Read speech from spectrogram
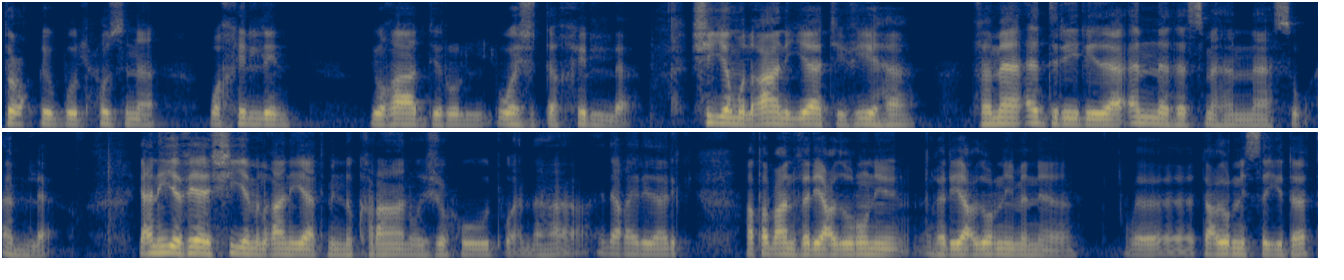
تعقب الحزن وخل يغادر الوجد خلا شيم الغانيات فيها فما أدري لذا أنث اسمها الناس أم لا. يعني هي فيها شيء من الغانيات من نكران وجحود وأنها إلى غير ذلك. طبعا فليعذروني فليعذرني من تعذرني السيدات.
